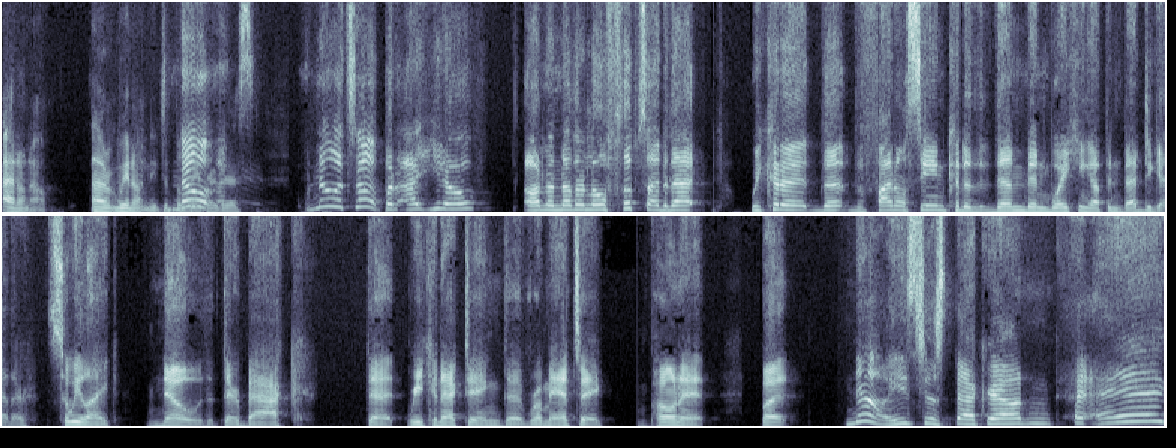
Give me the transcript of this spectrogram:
I don't know. Don't, we don't need to No, belabor I- this. No, it's not. But I, you know, on another little flip side of that, we could have the the final scene could have them been waking up in bed together. So we like know that they're back, that reconnecting the romantic component. But no, he's just background. I,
